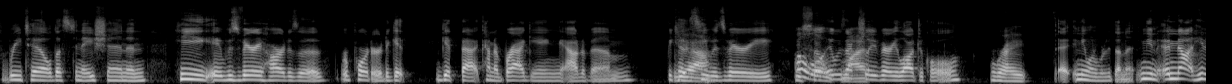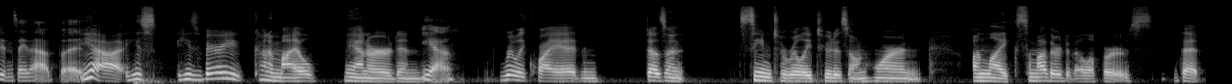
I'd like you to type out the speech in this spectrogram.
retail destination," and he it was very hard as a reporter to get get that kind of bragging out of him because Yeah. he was very. oh so well, it was actually very logical. Right. Uh, anyone would have done it. I mean, and not he didn't say that, but Yeah, he's he's very kind of mild mannered and yeah, really quiet and doesn't seem to really toot his own horn, unlike some other developers that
